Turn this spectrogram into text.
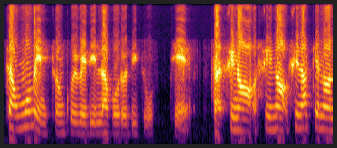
c'è un momento in cui vedi il lavoro di tutti, cioè fino, fino, fino a che non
